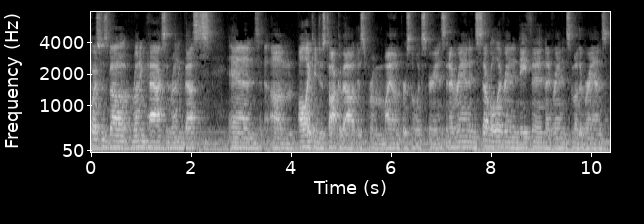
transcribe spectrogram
Questions about running packs and running vests, and um, all I can just talk about is from my own personal experience. And I've ran in several. I've ran in Nathan. I've ran in some other brands.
